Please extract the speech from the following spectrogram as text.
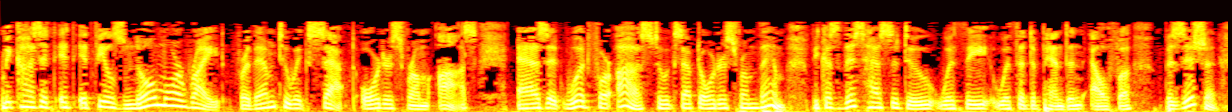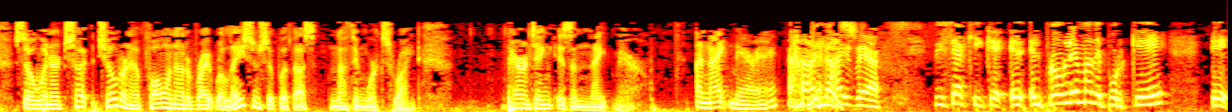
because it, it, it feels no more right for them to accept orders from us as it would for us to accept orders from them because this has to do with the with the dependent alpha position so when our ch- children have fallen out of right relationship with us nothing works right parenting is a nightmare A nightmare, ¿eh? A Yes. nightmare. Dice aquí que el, el problema de por qué eh,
